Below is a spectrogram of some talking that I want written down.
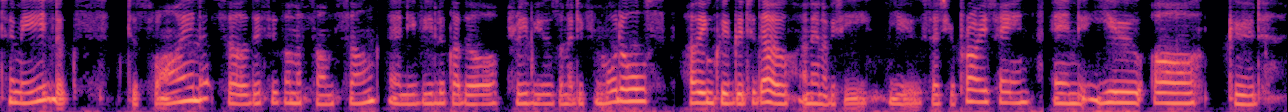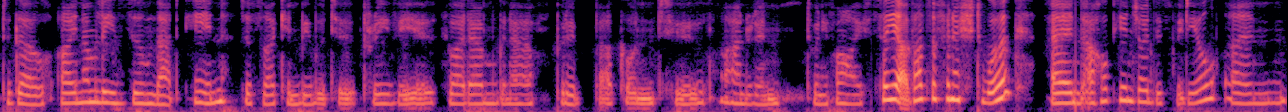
to me looks just fine. So this is on a samsung and if you look at the previews on the different models i think we're good to go. And then obviously you set your pricing and you are good to go i normally zoom that in just so i can be able to preview but i'm gonna put it back on to 125 so yeah that's a finished work and i hope you enjoyed this video and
